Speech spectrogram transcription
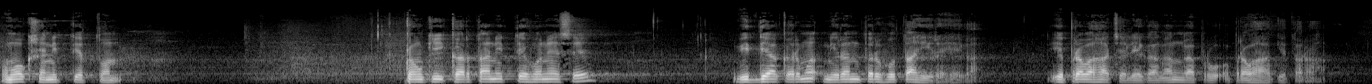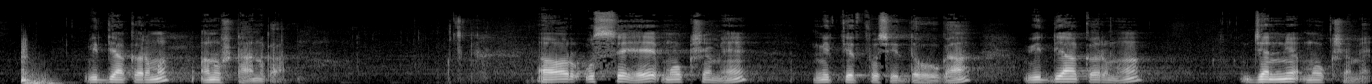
तो मोक्ष नित्यत्व क्योंकि कर्ता नित्य होने से विद्या कर्म निरंतर होता ही रहेगा। ये प्रवाह चलेगा गंगा प्रवाह की तरह। विद्या कर्म अनुष्ठान का। और उससे मोक्ष में नित्यत्व सिद्ध होगा। विद्या कर्म जन्य मोक्ष में।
